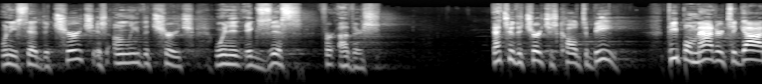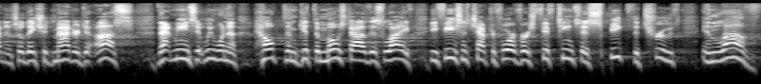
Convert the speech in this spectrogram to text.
when he said, The church is only the church when it exists for others. That's who the church is called to be. People matter to God, and so they should matter to us. That means that we want to help them get the most out of this life. Ephesians chapter 4, verse 15 says, Speak the truth in love.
